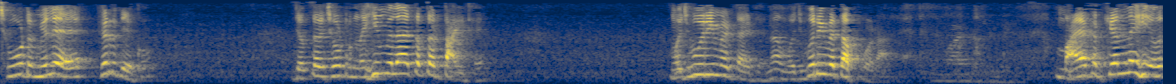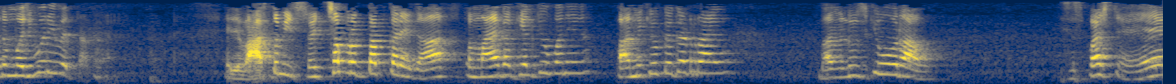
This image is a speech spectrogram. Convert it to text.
छूट मिले, फिर देखो। जब तक छूट नहीं मिला है, तब तक टाइट है। मजबूरी में टाइट है ना? मजबूरी में तप हो रहा है। माया का खेल नहीं है, वो तो मजबूरी में तप है। यदि वास्तव में स्वेच्छापूर्वक तप करेगा तो माया का खेल क्यों बनेगा? बाद में क्यों बिगड़ रहा है बाद में लूज क्यों हो रहा हो? स्पष्ट है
